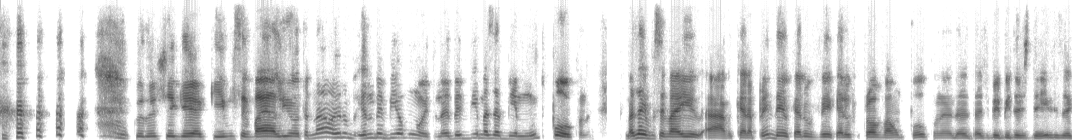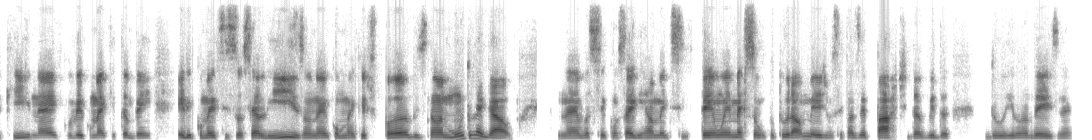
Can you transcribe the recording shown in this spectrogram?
Quando eu cheguei aqui, você vai ali em outra. Não, eu não, eu não bebia muito, né? Eu bebia, mas eu bebia muito pouco, né? Mas aí você vai, ah, eu quero aprender, eu quero ver, quero provar um pouco, né, das, das, bebidas deles aqui, né, ver como é que também ele, como é que se socializam, né, como é que os pubs. Então é muito legal né? Você consegue realmente ter uma imersão cultural mesmo, você fazer parte da vida do irlandês, né?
